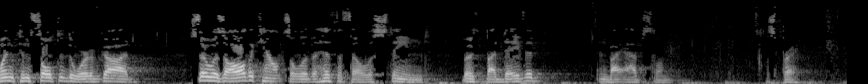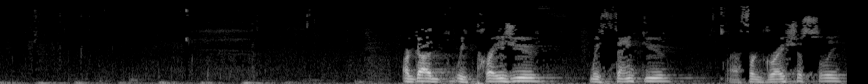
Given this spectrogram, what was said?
one consulted the word of God. So was all the counsel of Ahithophel esteemed, both by David and by Absalom. Let's pray. Our God, we praise you. We thank you uh, for graciously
